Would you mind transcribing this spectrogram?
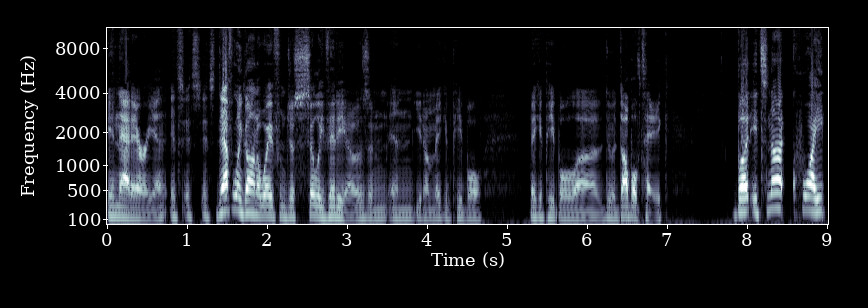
in that area. It's it's it's definitely gone away from just silly videos and and you know making people making people uh, do a double take but it's not quite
